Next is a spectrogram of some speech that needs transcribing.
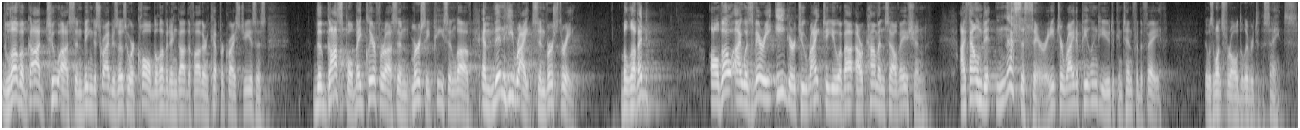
love of God to us and being described as those who are called, beloved in God the Father, and kept for Christ Jesus. The gospel made clear for us in mercy, peace, and love. And then he writes in verse 3 Beloved, although I was very eager to write to you about our common salvation, I found it necessary to write appealing to you to contend for the faith that was once for all delivered to the saints.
